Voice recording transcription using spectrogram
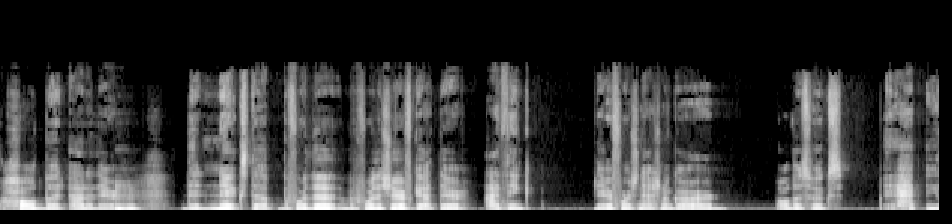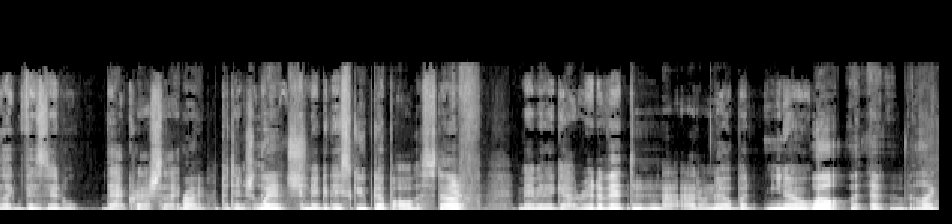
hauled butt out of there, Mhm. the next up before the before the sheriff got there, I think the Air Force National Guard, all those folks, like visited that crash site, right? Potentially, Which- and maybe they scooped up all the stuff. Maybe they got rid of it. I, I don't know, but you know, Well, uh, like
